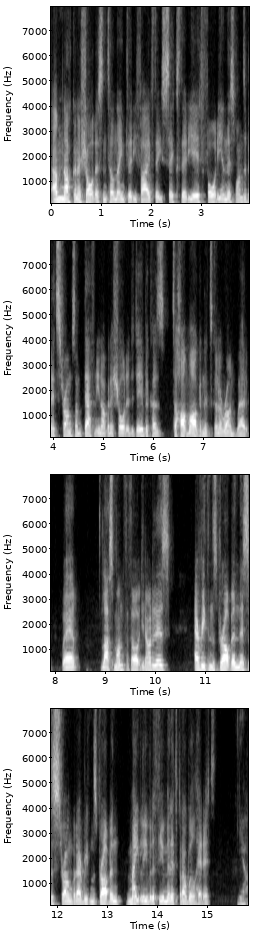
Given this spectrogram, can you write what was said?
i'm not going to short this until 935 36 38 40 and this one's a bit strong so i'm definitely not going to short it today because it's a hot market and it's going to run where where last month. I thought, you know what it is? Everything's dropping. This is strong, but everything's dropping. Might leave it a few minutes, but I will hit it. Yeah.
